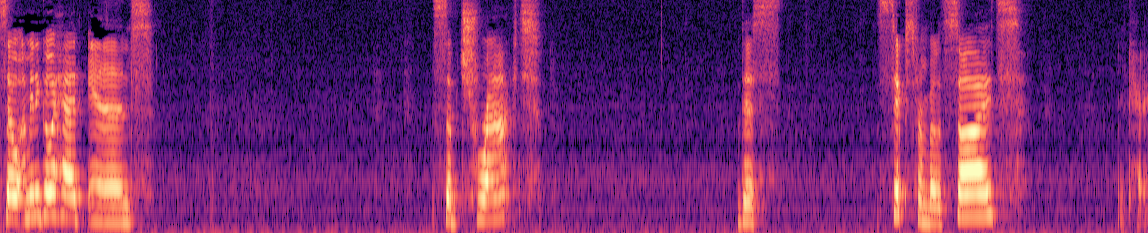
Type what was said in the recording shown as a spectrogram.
So I'm going to go ahead and subtract this 6 from both sides. Okay.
